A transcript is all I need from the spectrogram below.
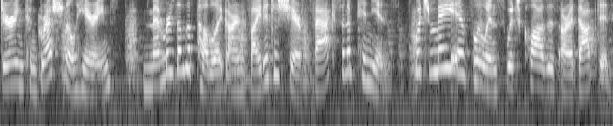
During congressional hearings, members of the public are invited to share facts and opinions, which may influence which clauses are adopted.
